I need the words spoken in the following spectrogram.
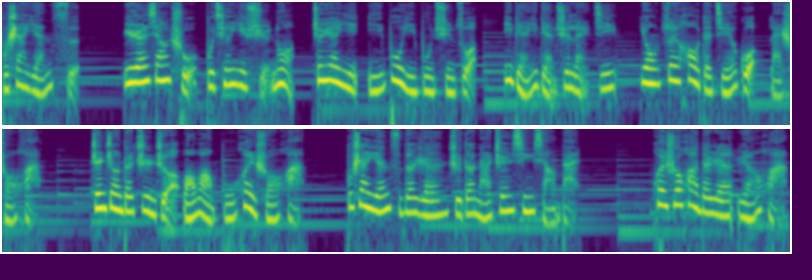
不善言辞，与人相处不轻易许诺，却愿意一步一步去做，一点一点去累积，用最后的结果来说话。真正的智者往往不会说话，不善言辞的人值得拿真心相待，会说话的人圆滑。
